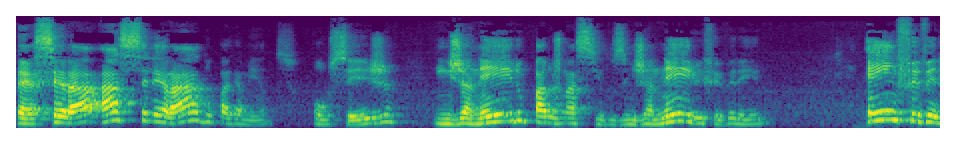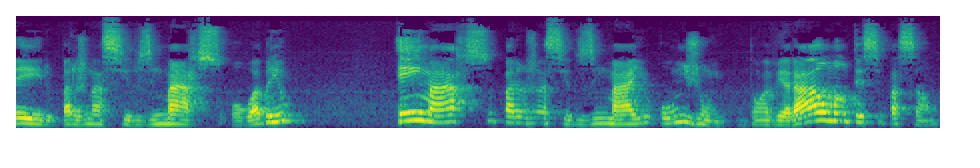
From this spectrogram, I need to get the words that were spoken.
é, será acelerado o pagamento, ou seja, em janeiro para os nascidos em janeiro e fevereiro, em fevereiro para os nascidos em março ou abril, em março para os nascidos em maio ou em junho. Então haverá uma antecipação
